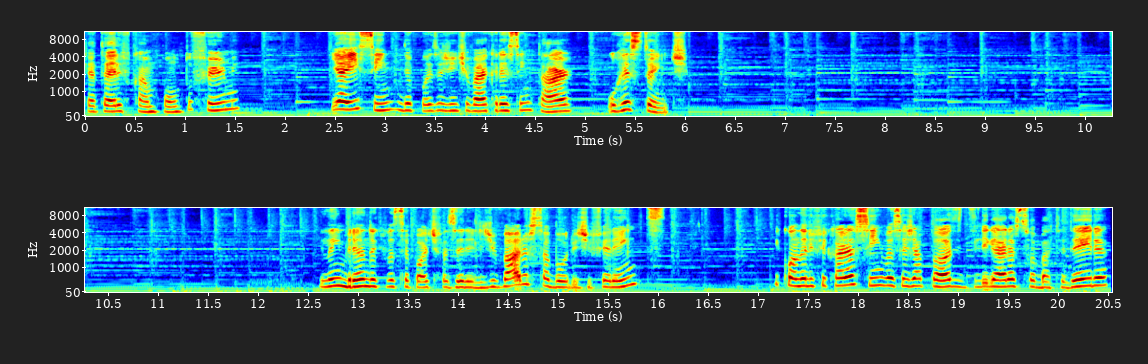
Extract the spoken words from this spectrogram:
que até ele ficar um ponto firme. E aí sim, depois a gente vai acrescentar o restante. E lembrando que você pode fazer ele de vários sabores diferentes. E quando ele ficar assim, você já pode desligar a sua batedeira.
